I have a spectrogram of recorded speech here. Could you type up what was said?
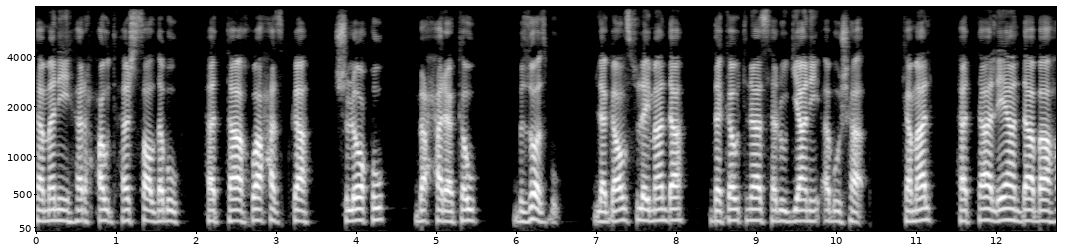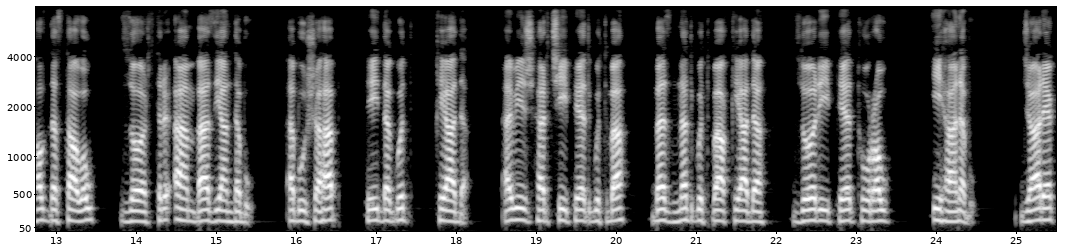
تەمەنی هەر حەوت هەشت ساڵ دەبوو هەتا خوا حەز بکا شلۆق و بە حەرەکە و بزۆز بوو لەگەڵ سولەیماندا دەکەوتنە سەروگیانی ئەبوو شاب کەمال هەتا لێیان دا با هەڵدەستاوە و زۆرتر ئامبازیان دەبوو ئەبوو شەهاب پێی دەگوت قیادە ئەویش هەرچی پێت گوتبا بەس نەتگوتبا قیادە زۆری پێ تووڕە و ئیهانە بوو جارێک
